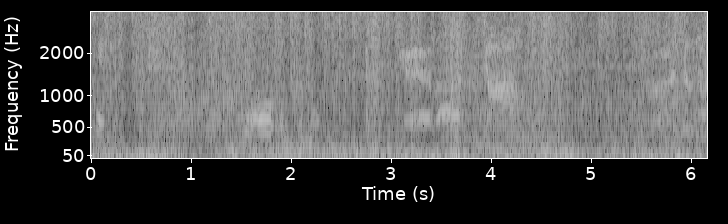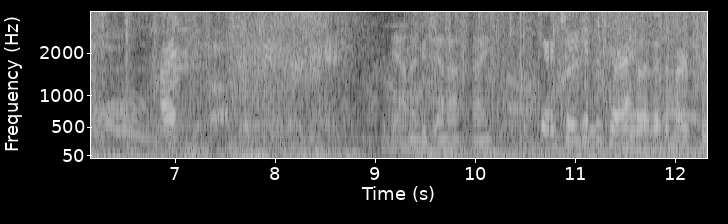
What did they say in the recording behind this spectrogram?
Okay. I'm gonna ult. Alright, Get Diana, get Diana. Nice. here, can we get the I'm turret? gonna get the Mercy.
